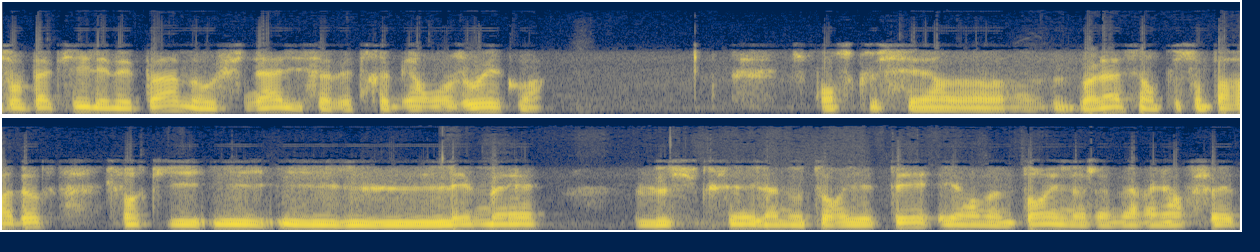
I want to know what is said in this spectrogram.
son papier il aimait pas, mais au final il savait très bien en jouer quoi. Je pense que c'est un, voilà, c'est un peu son paradoxe. Je pense qu'il il, aimait le succès et la notoriété, et en même temps il n'a jamais rien fait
